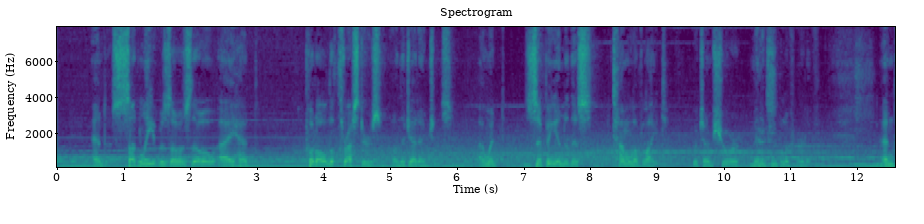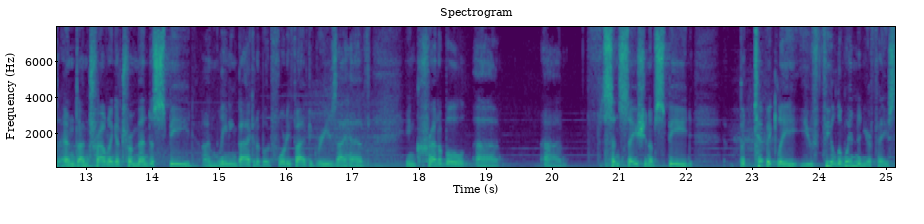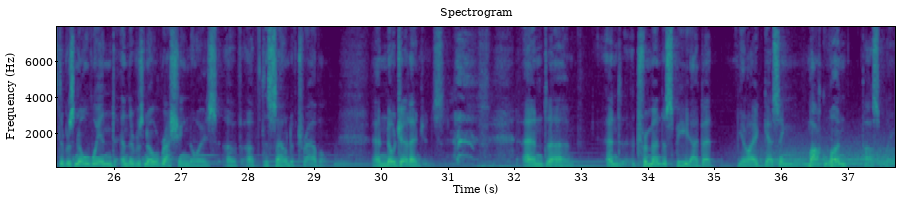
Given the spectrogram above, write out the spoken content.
and suddenly it was as though I had put all the thrusters on the jet engines. I went zipping into this tunnel of light, which I'm sure many yes. people have heard of. And, and I'm traveling at tremendous speed. I'm leaning back at about 45 degrees. I have incredible uh, uh, sensation of speed, but typically you feel the wind in your face. There was no wind and there was no rushing noise of, of the sound of travel, and no jet engines. and, uh, and tremendous speed. I bet, you know, I'm guessing Mach 1 possibly.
